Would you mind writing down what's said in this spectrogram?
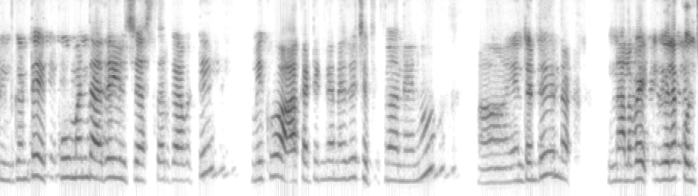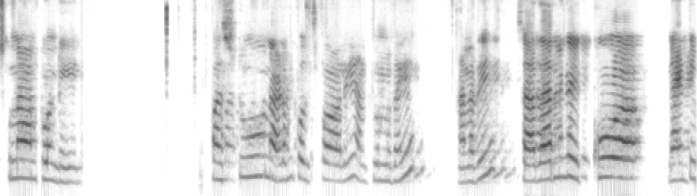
ఎందుకంటే ఎక్కువ మంది అదే యూజ్ చేస్తారు కాబట్టి మీకు ఆ కటింగ్ అనేది చెప్తున్నాను నేను. ఏంటంటే నలభై ఇలా కొలుచుకున్నాం అనుకోండి. ఫస్ట్ నడుము కొలుచుకోవాలి ఎంత ఉన్నది. అన్నది సాధారణంగా ఎక్కువ నైంటీ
